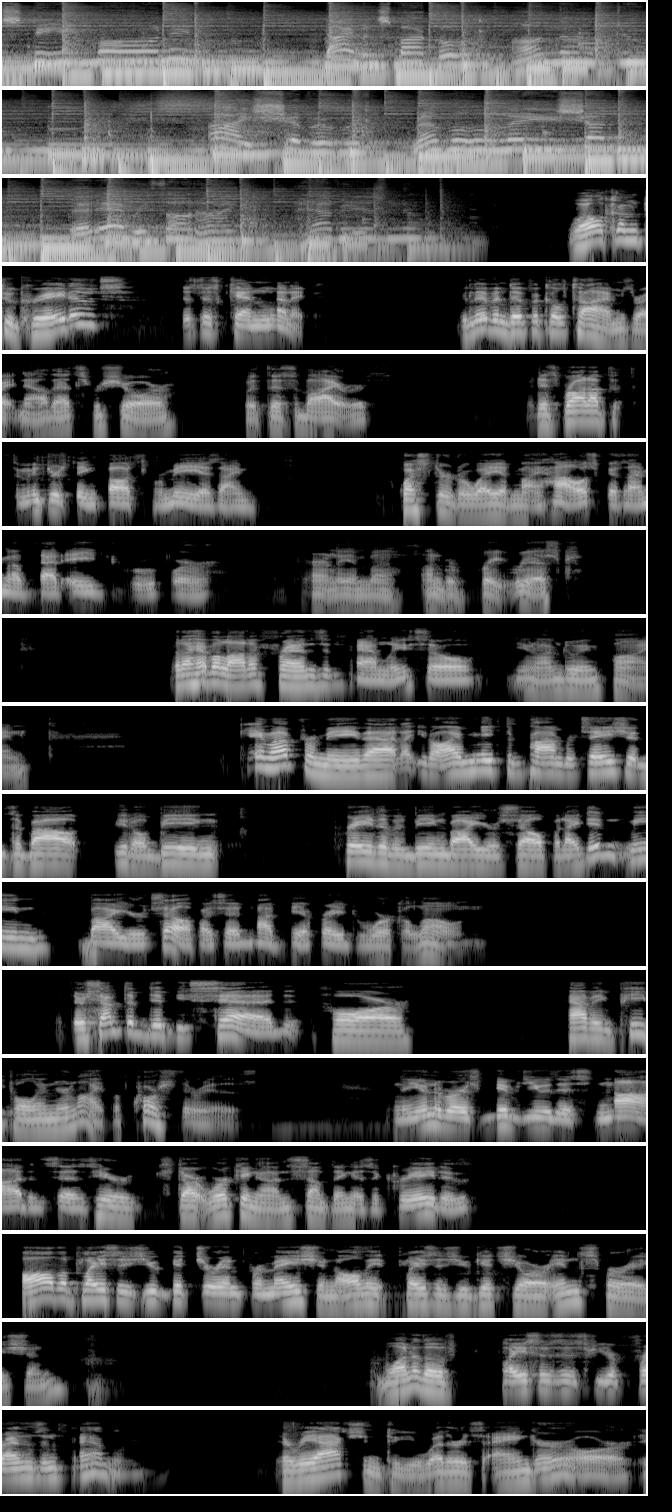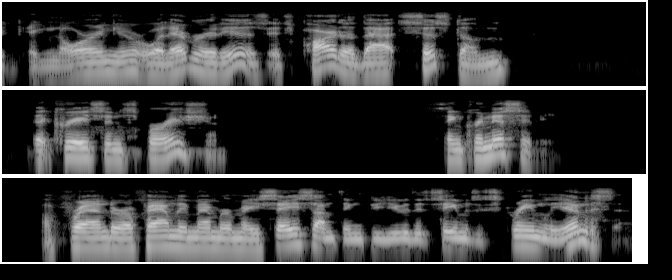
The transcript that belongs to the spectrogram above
misty morning, diamonds sparkle on the dew. I shiver with revelation that every thought I have is new. Welcome to Creatives. This is Ken Lehnig. We live in difficult times right now, that's for sure, with this virus. But it's brought up some interesting thoughts for me as I'm sequestered away in my house because I'm of that age group where apparently I'm uh, under great risk. But I have a lot of friends and family, so, you know, I'm doing fine. It came up for me that, you know, I made some conversations about, you know, being creative and being by yourself, but I didn't mean by yourself. I said not be afraid to work alone. But there's something to be said for having people in your life. Of course, there is. And the universe gives you this nod and says, Here, start working on something as a creative. All the places you get your information, all the places you get your inspiration, one of those places is your friends and family. Their reaction to you, whether it's anger or ignoring you or whatever it is, it's part of that system that creates inspiration. Synchronicity. A friend or a family member may say something to you that seems extremely innocent,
